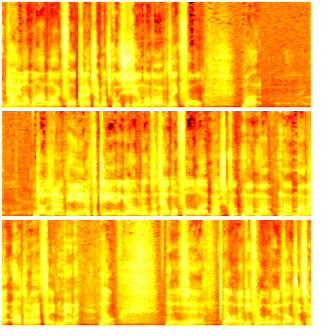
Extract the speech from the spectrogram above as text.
De hele maand lag ik vol. Krijg ze met scootjes heel, dan lag het ik vol. Maar dat is eigenlijk de enige keer in Grauw dat het helemaal vol lijkt, maar, scoot- maar, maar, maar, maar er wedstrijden binnen. Nou, dus, eh, nou, dat wie vroeger weer het altijd zo.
